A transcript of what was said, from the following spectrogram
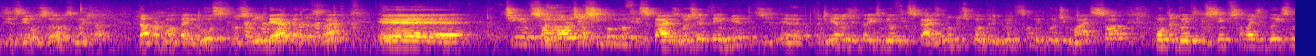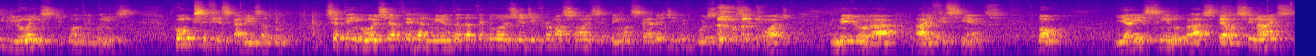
dizer os anos, mas já dá para contar em lustros em décadas, né? É, tinha, São Paulo tinha 5 mil fiscais, hoje ele tem é, menos de 3 mil fiscais. O número de contribuintes aumentou demais, só contribuintes do Simples são mais de 2 milhões de contribuintes. Como que se fiscaliza tudo? Você tem hoje a ferramenta da tecnologia de informações, você tem uma série de recursos que você pode melhorar a eficiência. Bom, e aí sim, indo para as telas finais,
